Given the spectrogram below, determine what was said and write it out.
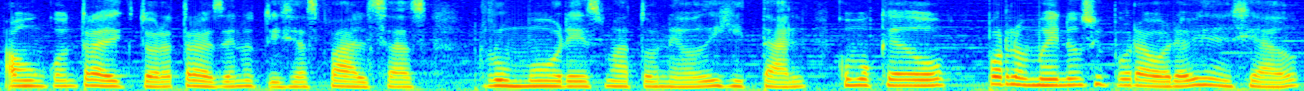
a un contradictor a través de noticias falsas, rumores, matoneo digital, como quedó por lo menos y por ahora evidenciado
